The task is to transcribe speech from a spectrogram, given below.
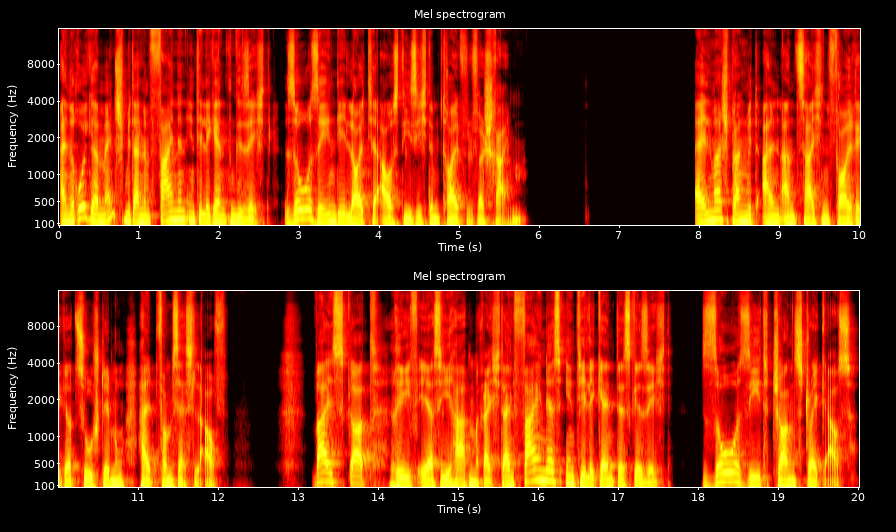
ein ruhiger Mensch mit einem feinen, intelligenten Gesicht. So sehen die Leute aus, die sich dem Teufel verschreiben. Elmar sprang mit allen Anzeichen feuriger Zustimmung halb vom Sessel auf. Weiß Gott, rief er, Sie haben recht, ein feines, intelligentes Gesicht. So sieht John Strake aus.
